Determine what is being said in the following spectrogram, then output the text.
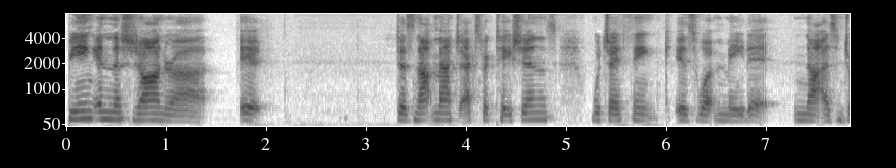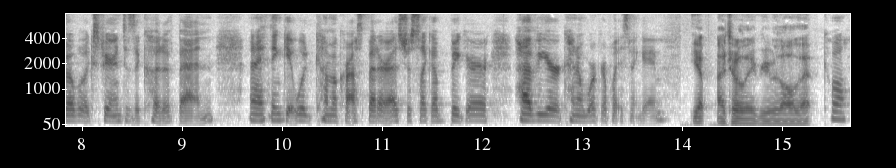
being in this genre, it does not match expectations, which I think is what made it not as enjoyable experience as it could have been. And I think it would come across better as just like a bigger, heavier kind of worker placement game. Yep, I totally agree with all that. Cool.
